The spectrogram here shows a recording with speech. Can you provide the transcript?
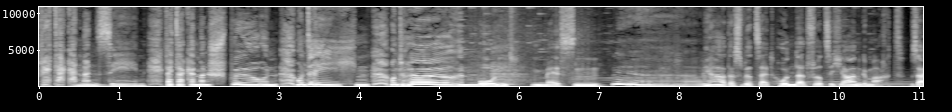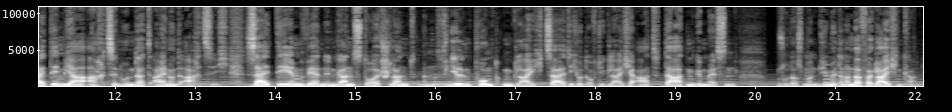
Wetter kann man sehen, Wetter kann man spüren und riechen und hören. Und messen. Ja. Ja, das wird seit 140 Jahren gemacht. Seit dem Jahr 1881. Seitdem werden in ganz Deutschland an vielen Punkten gleichzeitig und auf die gleiche Art Daten gemessen, sodass man die miteinander vergleichen kann.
